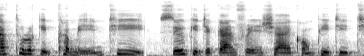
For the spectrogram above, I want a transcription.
นักธุรกิจเขมรที่ซื้อกิจการแฟรนไชส์ของ PTT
